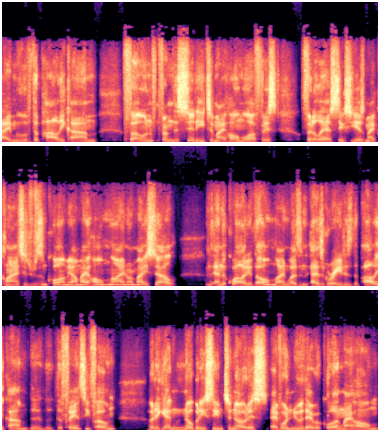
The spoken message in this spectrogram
I moved the Polycom phone from the city to my home office. For the last six years, my clients just wasn't calling me on my home line or my cell. And the quality of the home line wasn't as great as the Polycom, the, the, the fancy phone. But again, nobody seemed to notice. Everyone knew they were calling my home.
